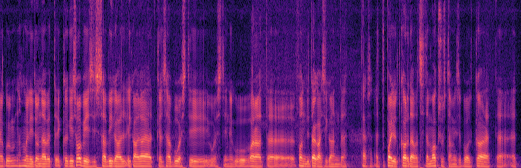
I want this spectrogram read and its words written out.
ja kui noh, mõni tunneb, et ikkagi ei sobi, siis saab igal, igal ajahetkel saab uuesti, uuesti nagu varad äh, fondi tagasi kanda. et paljud kardavad seda maksustamise poolt ka, et, et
